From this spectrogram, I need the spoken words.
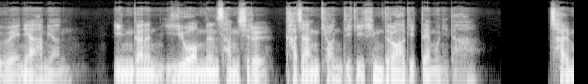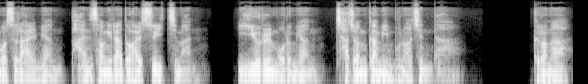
왜냐하면 인간은 이유 없는 상실을 가장 견디기 힘들어 하기 때문이다. 잘못을 알면 반성이라도 할 수 있지만 이유를 모르면 자존감이 무너진다. 그러나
